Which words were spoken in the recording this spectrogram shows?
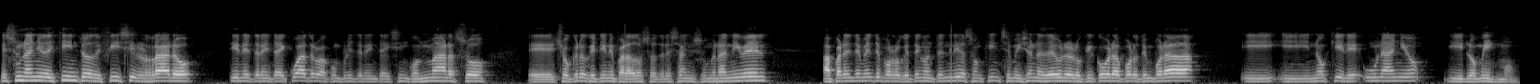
Es un año distinto, difícil, raro. Tiene 34, va a cumplir 35 en marzo. Eh, yo creo que tiene para dos o tres años un gran nivel. Aparentemente, por lo que tengo entendido, son 15 millones de euros lo que cobra por temporada y, y no quiere un año y lo mismo,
